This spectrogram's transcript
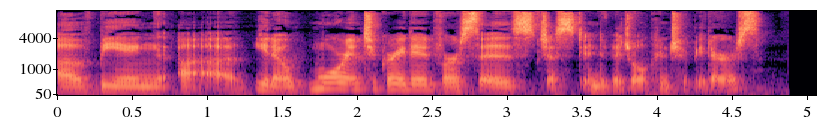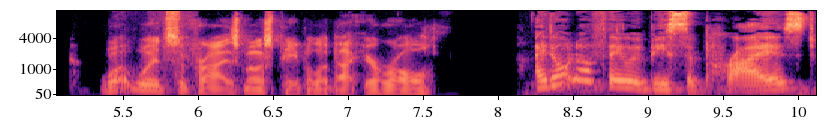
of being, uh, you know, more integrated versus just individual contributors. What would surprise most people about your role? I don't know if they would be surprised,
